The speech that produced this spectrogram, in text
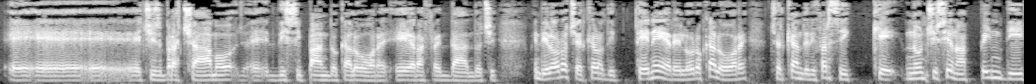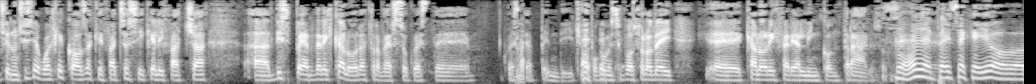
e, e, e ci sbracciamo eh, dissipando calore e raffreddandoci. Quindi loro cercano di tenere il loro calore, cercando di far sì che non ci siano appendici, non ci sia qualche cosa che faccia sì che li faccia uh, disperdere il calore attraverso queste, queste appendici, un po' come se fossero dei eh, caloriferi all'incontrario. Sì, eh. pensa che io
